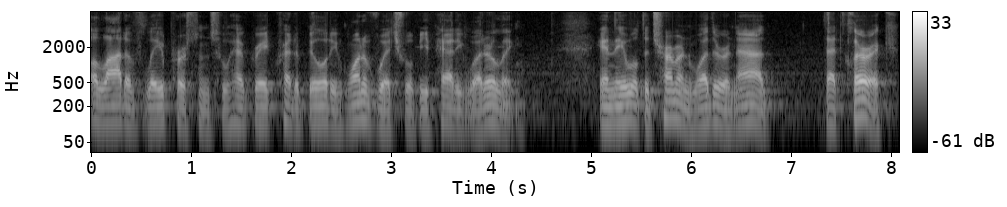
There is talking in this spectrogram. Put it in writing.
a lot of laypersons who have great credibility, one of which will be Patty Wetterling. And they will determine whether or not that cleric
